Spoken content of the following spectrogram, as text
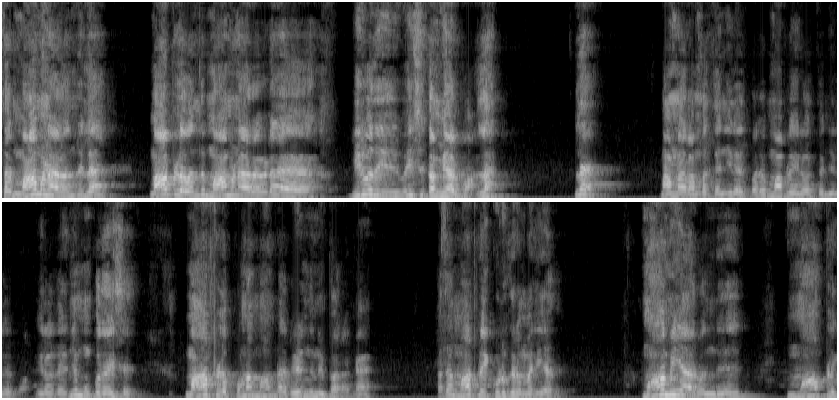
சார் மாமனார் வந்து இல்லை மாப்பிள்ளை வந்து மாமனாரை விட இருபது வயசு கம்மியாக இருப்பான் இல்லை? இல்லை? மாமனார் ஐம்பத்தஞ்சில் இருப்பார் மாப்பிள்ளை இருபத்தஞ்சில் இருப்பான். இருபத்தஞ்சு முப்பது வயசு. மாப்பிள்ளை போனால் மாமனார் எழுந்து நிற்பாராங்க அதான் மாப்பிள்ளை கொடுக்குற மரியாதை. மாமியார் வந்து மாப்பிள்ளை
